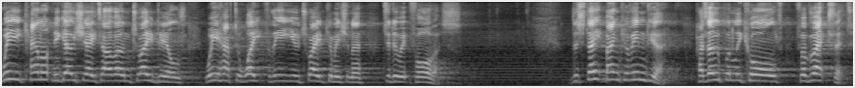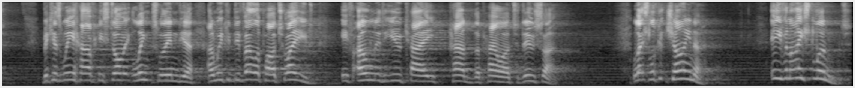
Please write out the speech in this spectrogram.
we cannot negotiate our own trade deals. We have to wait for the EU Trade Commissioner to do it for us. The State Bank of India has openly called for Brexit because we have historic links with India and we could develop our trade if only the UK had the power to do so. Let's look at China. Even Iceland,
